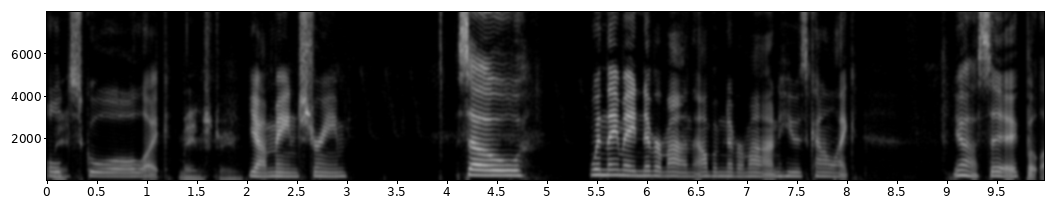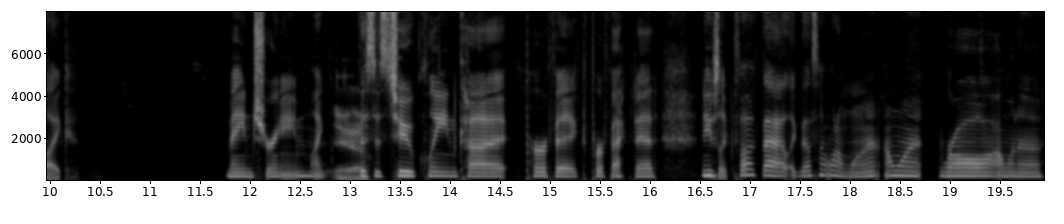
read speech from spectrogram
old Yeah. school like mainstream. yeah mainstream." So when they made Nevermind, the album Nevermind, he was kind of like, "Yeah, sick, but like mainstream. Like Yeah. this is too clean cut, perfect, perfected." And he was like, "Fuck that. Like that's not what I want. I want raw. I want to."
